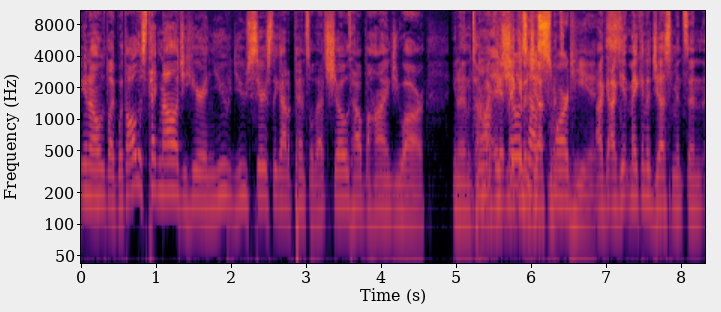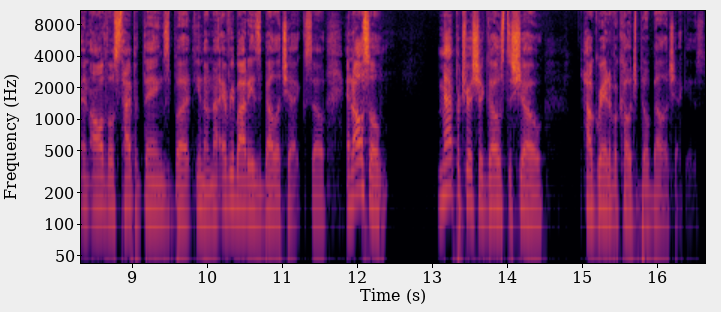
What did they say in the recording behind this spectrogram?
you know, like with all this technology here, and you you seriously got a pencil. That shows how behind you are. You know, in the time No, I it get shows making how adjustments. smart he is. I, I get making adjustments and and all those type of things, but you know, not everybody is Belichick. So, and also, Matt Patricia goes to show how great of a coach Bill Belichick is.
